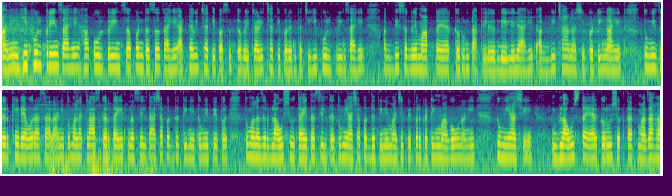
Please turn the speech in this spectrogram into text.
आणि ही फुल प्रिन्स आहे हा फुल प्रिन्स पण तसंच आहे. अठ्ठावीस छातीपासून तर बेचाळीस छातीपर्यंतची ही फुल प्रिन्स आहे. अगदी सगळे माप तयार करून टाकले दिलेले आहेत. अगदी छान असे कटिंग आहेत. तुम्ही जर खेड्यावर असाल आणि तुम्हाला क्लास करता येत नसेल तर अशा पद्धतीने तुम्ही पेपर तुम्हाला जर ब्लाऊज शिवता येत असेल तर तुम्ही अशा पद्धतीने माझी पेपर कटिंग मागवून आणि तुम्ही असे ब्लाऊज तयार करू शकतात. माझा हा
